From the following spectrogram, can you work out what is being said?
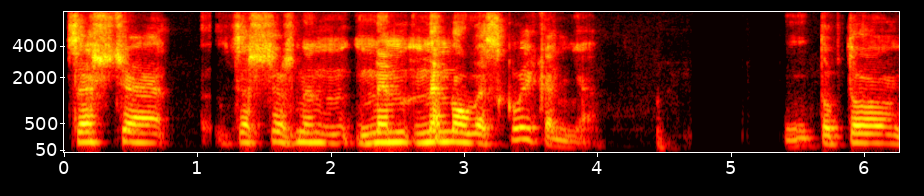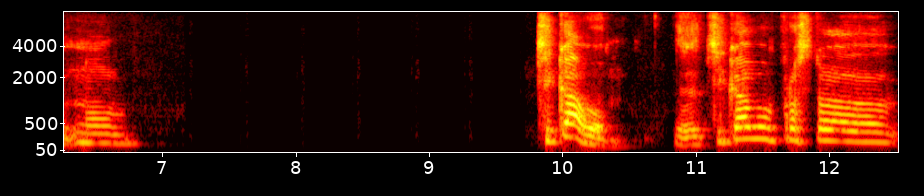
це ще, це ще ж не, не, не нове скликання. Тобто, ну цікаво. Цікаво просто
